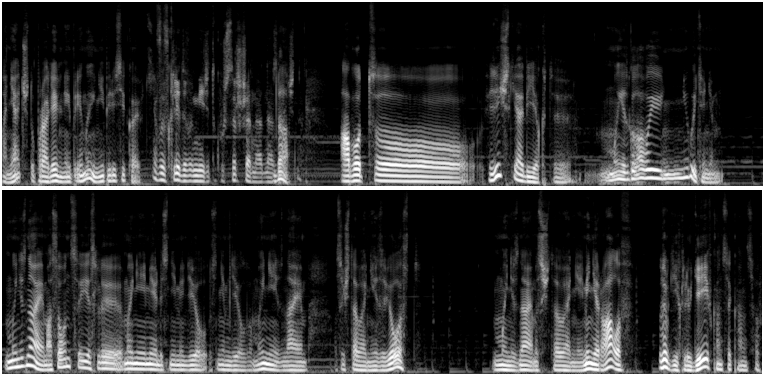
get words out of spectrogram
понять, что параллельные прямые не пересекаются. Вы в клидовом мире так уж совершенно однозначно. Да. А вот э, физические объекты мы из головы не вытянем. Мы не знаем о Солнце, если мы не имели с, ними дел, с ним дела. Мы не знаем о существовании звезд. Мы не знаем о существовании минералов, других людей, в конце концов.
